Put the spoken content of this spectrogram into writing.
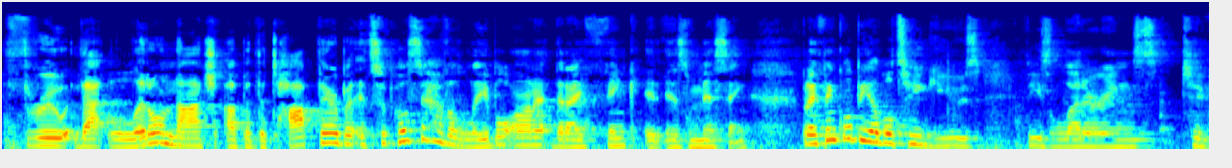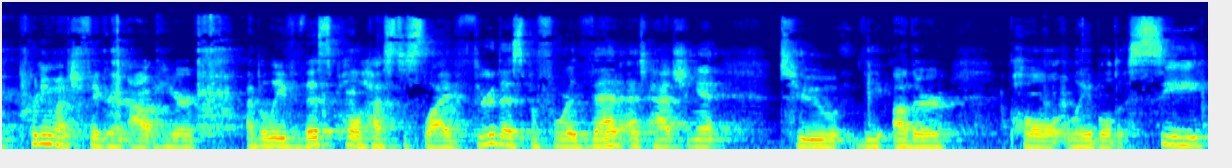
through that little notch up at the top there, but it's supposed to have a label on it that I think it is missing. But I think we'll be able to use these letterings to pretty much figure it out here. I believe this pole has to slide through this before then attaching it to the other pole labeled C.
